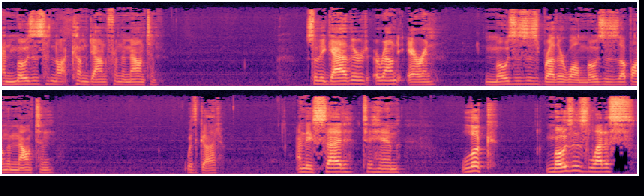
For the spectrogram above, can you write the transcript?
and Moses had not come down from the mountain. So they gathered around Aaron Moses' brother while Moses is up on the mountain with God. And they said to him, Look, Moses led us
